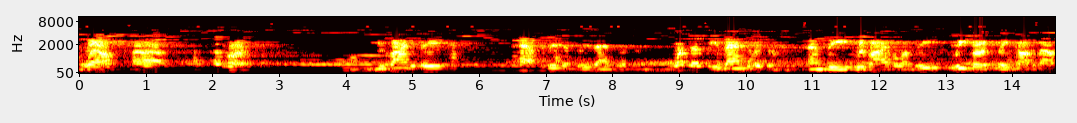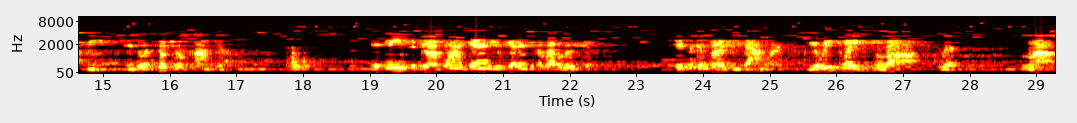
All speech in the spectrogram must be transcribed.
Well, uh, of course, you find that they have divisions of evangelism. What does the evangelism and the revival and the rebirth they talk about mean? Into a social conscience. It means that you're born again, you get into the revolution. It's a conversion downward. You replace law with love.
